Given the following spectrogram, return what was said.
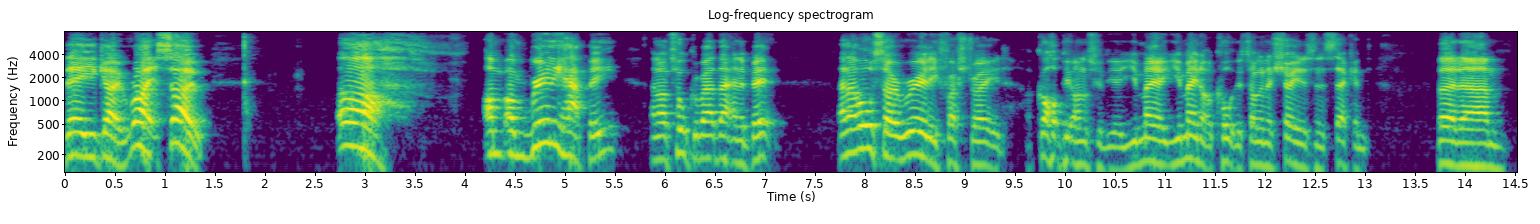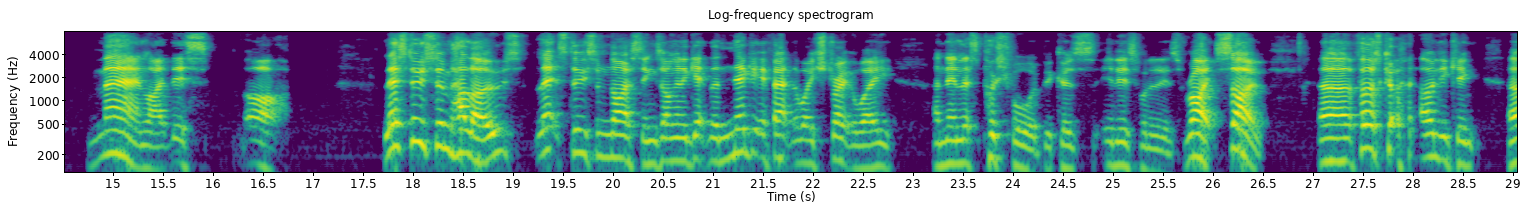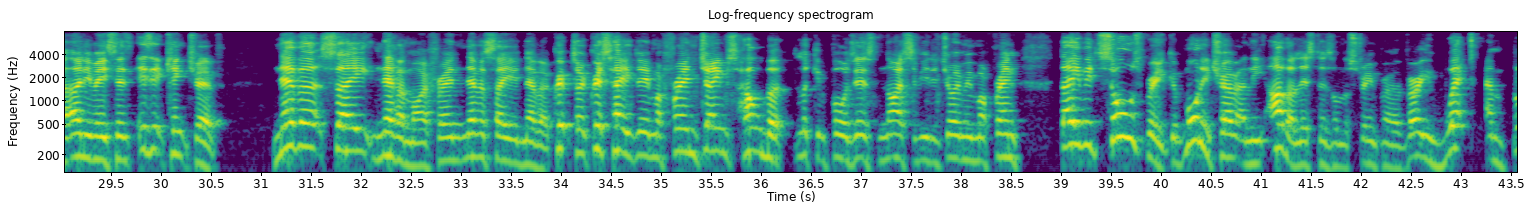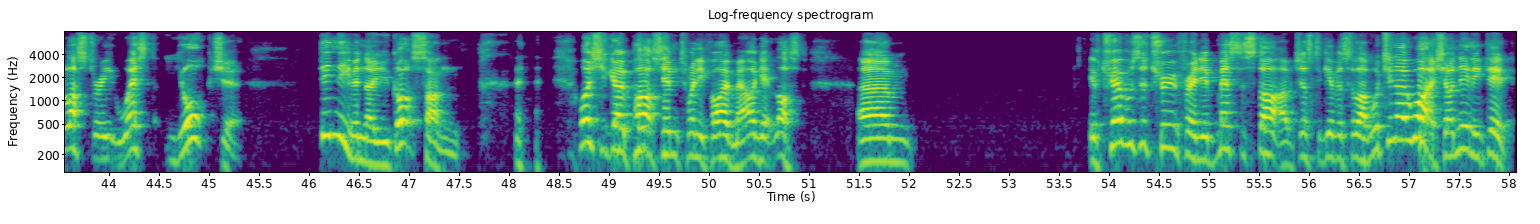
there you go. Right. So, oh, I'm, I'm really happy, and I'll talk about that in a bit. And I'm also really frustrated. I've got to be honest with you. You may you may not have caught this. So I'm going to show you this in a second. But um, man, like this. Oh, let's do some hellos. Let's do some nice things. I'm going to get the negative out the way straight away, and then let's push forward because it is what it is. Right. So, uh, first, only king. Uh, only me says, is it Kink Trev? Never say never, my friend. Never say never. Crypto Chris, how you doing, my friend? James Hulbert, looking forward to this. Nice of you to join me, my friend. David Salisbury, good morning, Trevor, and the other listeners on the stream from a very wet and blustery West Yorkshire. Didn't even know you got sun. Once you go past M25, mate, I get lost. Um, if Trev was a true friend, he'd mess the startup just to give us a love. Well, you know what? Actually, I nearly did.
